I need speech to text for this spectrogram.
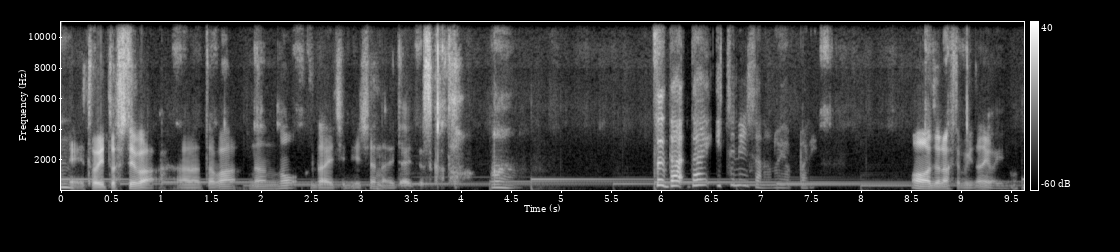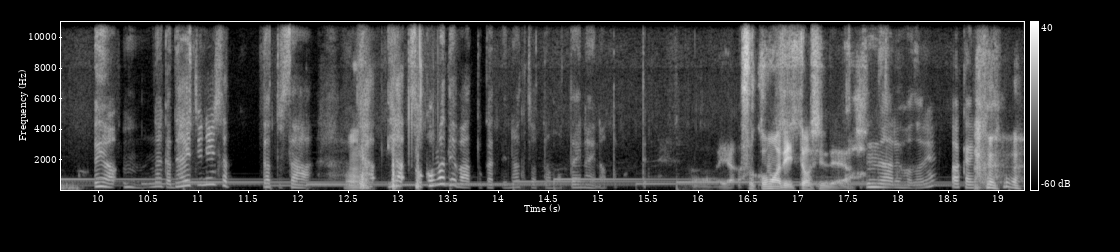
うんえー問いとしては、あなたは何の第一人者になりたいですかと。うん。それだ第一人者なの、やっぱり。ああ、じゃなくてもいい。何がいいの？いや、うん。なんか第一人者だとさ、うん。いや、いや、そこまではとかってなっちゃったらもったいないなと思って。あーいや、そこまで言ってほしいんだよ。なるほどね。わかりました。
